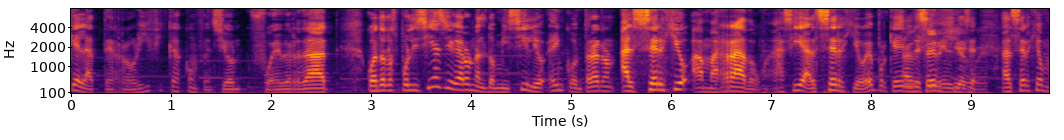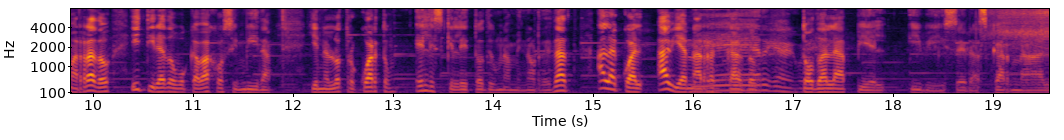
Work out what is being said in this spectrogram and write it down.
que la terrorífica confesión fue verdad. Cuando los policías llegaron al domicilio encontraron al Sergio amarrado, así al Sergio, ¿eh? porque él Al decía- él Sergio, decía- al Sergio amarrado y tirado boca abajo sin vida. Y en el otro cuarto el esqueleto de una menor de edad a la cual habían arrancado Verga, toda la piel y vísceras carnal.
